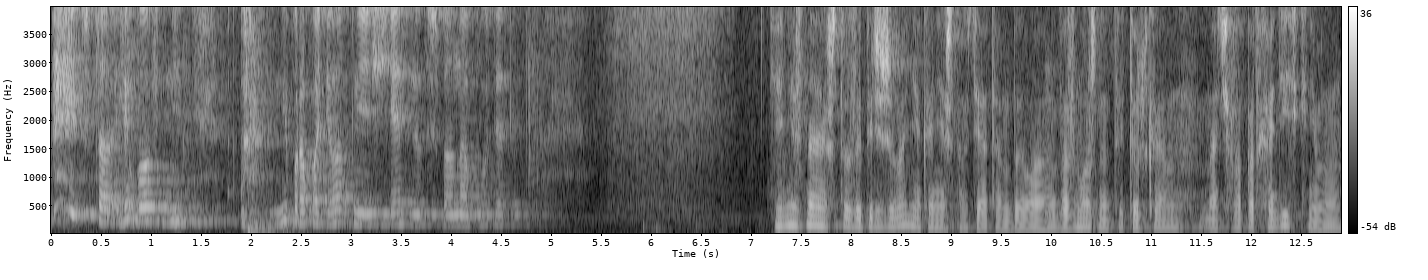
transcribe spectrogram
что любовь не, не пропадет, не исчезнет, что она будет Я не знаю, что за переживание, конечно, у тебя там было. Возможно, ты только начала подходить к нему,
